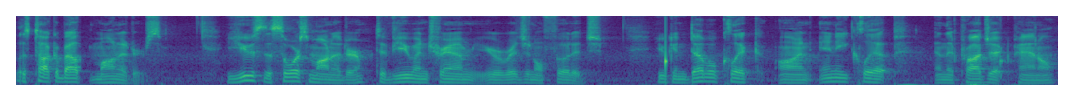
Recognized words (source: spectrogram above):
Let's talk about monitors. Use the source monitor to view and trim your original footage. You can double click on any clip in the project panel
